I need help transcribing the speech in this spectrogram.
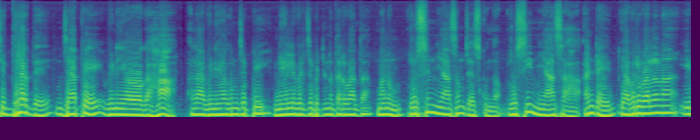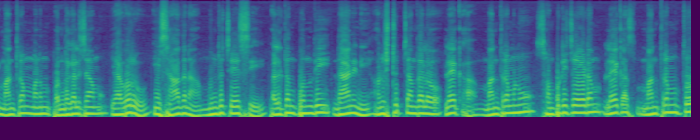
సిద్ధ్యర్థే జపే వినియోగ. అలా వినియోగం చెప్పి నీళ్ళు విడిచిపెట్టిన తర్వాత మనం ఋషి న్యాసం చేసుకుందాం. ఋషి న్యాస అంటే ఎవరి వలన ఈ మంత్రం మనం పొందగలిచాము ఎవరు ఈ సాధన ముందు చేసి ఫలితం పొంది దానిని అనుష్ఠుప్ చందలో లేక మంత్రమును సంపుటి చేయడం లేక మంత్రంతో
